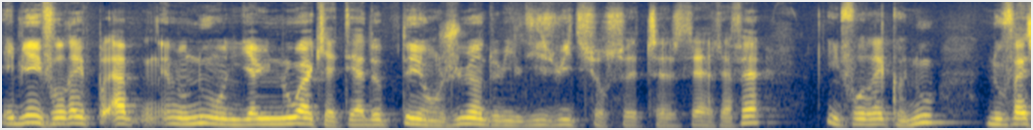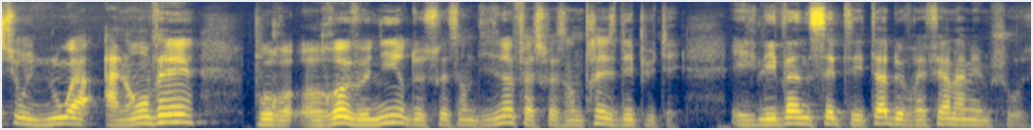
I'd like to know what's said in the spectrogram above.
eh bien, il faudrait. Ah, nous, il y a une loi qui a été adoptée en juin 2018 sur cette, affaire. Il faudrait que nous, nous fassions une loi à l'envers pour revenir de 79 à 73 députés. Et les 27 États devraient faire la même chose.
